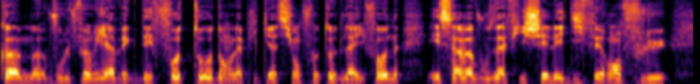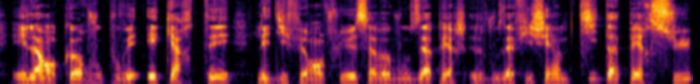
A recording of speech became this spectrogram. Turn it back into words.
comme vous le feriez avec des photos dans l'application photo de l'iPhone et ça va vous afficher les différents flux. Et là encore, vous pouvez écarter les différents flux et ça va vous, afficher un petit aperçu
